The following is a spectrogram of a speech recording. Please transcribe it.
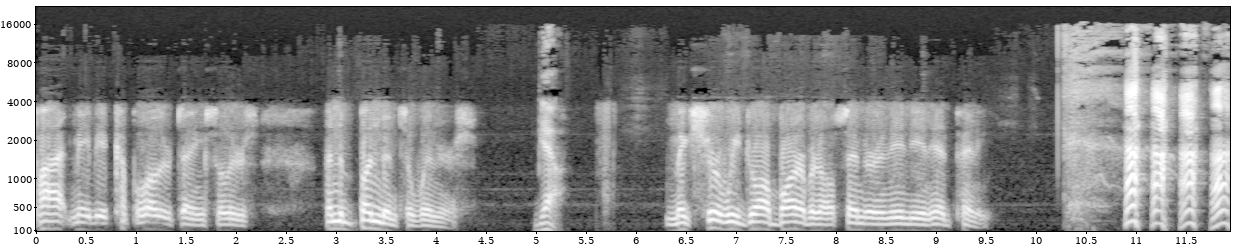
pot, maybe a couple other things, so there's an abundance of winners. Yeah. Make sure we draw Barb, and I'll send her an Indian head penny.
